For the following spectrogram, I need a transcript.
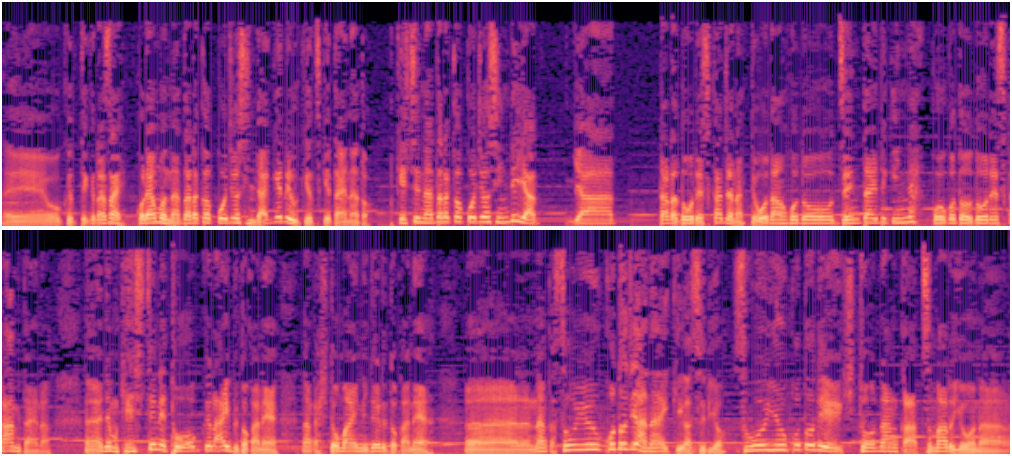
えー、送ってください。これはもうなだらか向上心だけで受け付けたいなと。決してなだらか向上心でや、やったらどうですか？じゃなくて横断歩道全体的にね、こういうことをどうですか？みたいな。えー、でも決してね、トークライブとかね、なんか人前に出るとかね、うーなんかそういうことじゃない気がするよ。そういうことで人なんか集まるような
